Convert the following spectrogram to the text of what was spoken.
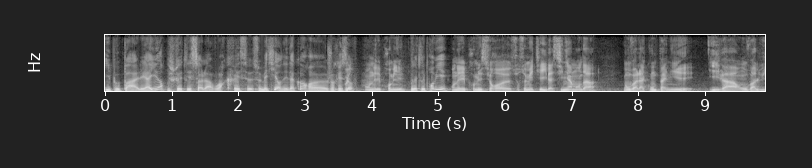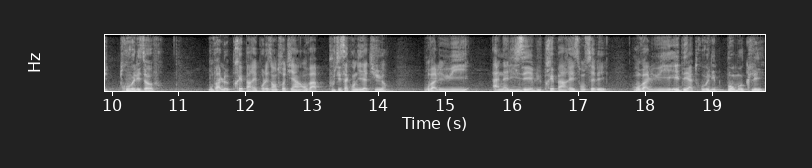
il ne peut pas aller ailleurs, puisque vous êtes les seuls à avoir créé ce, métier. On est d'accord, euh, Jean-Christophe oui, on est les premiers. Vous êtes les premiers On est les premiers sur, euh, sur ce métier. Il va signer un mandat, on va l'accompagner, il va, on va lui trouver les offres, on va le préparer pour les entretiens, on va pousser sa candidature, on va lui analyser, lui préparer son CV, on va lui aider à trouver les bons mots-clés,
